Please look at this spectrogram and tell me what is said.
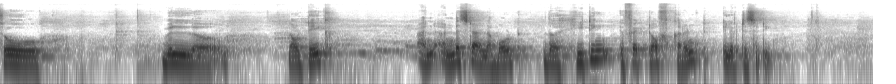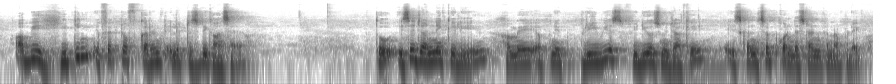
So we'll uh, now take and understand about the heating effect of current electricity. अब ये heating effect of current electricity कहाँ से आया? तो इसे जानने के लिए हमें अपने प्रीवियस वीडियोस में जाके इस कंसेप्ट को अंडरस्टैंड करना पड़ेगा।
